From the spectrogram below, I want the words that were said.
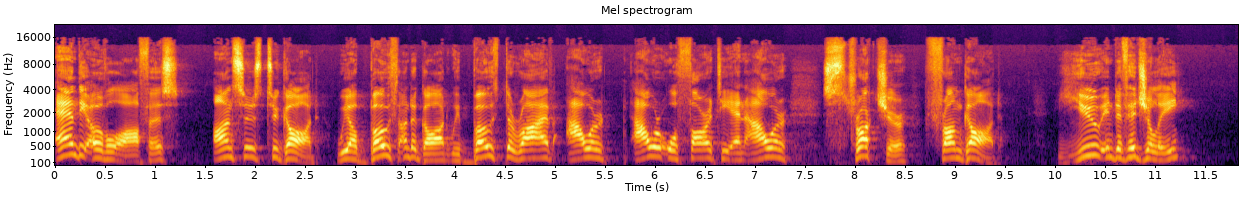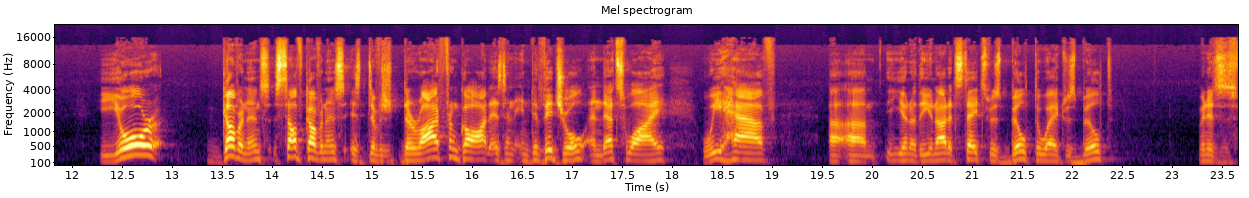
and the Oval Office answers to God. We are both under God. We both derive our, our authority and our structure from God. You individually, your governance, self governance, is de- derived from God as an individual, and that's why we have, uh, um, you know, the United States was built the way it was built. I mean, it's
